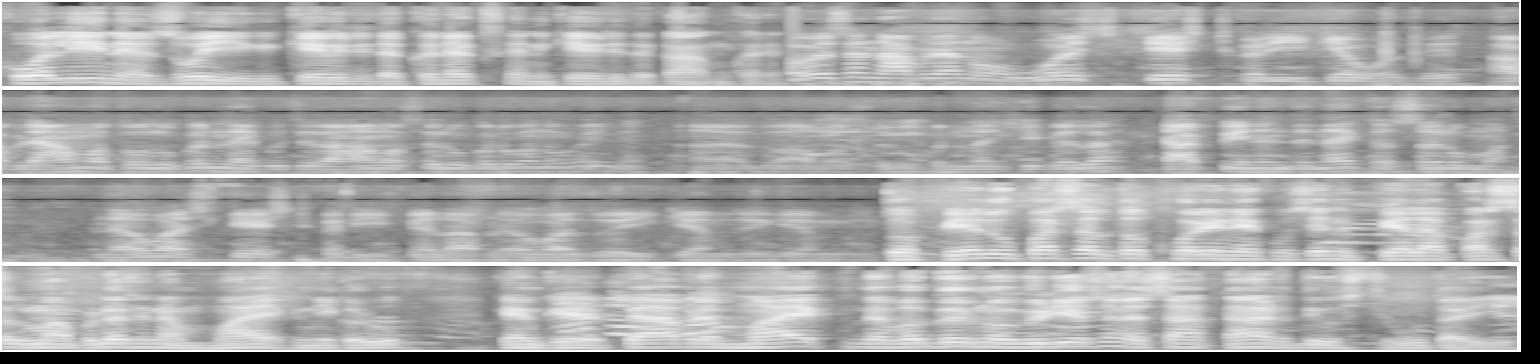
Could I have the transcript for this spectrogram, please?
ખોલીને જોઈએ કે કેવી રીતે કનેક્ટ થાય ને કેવી રીતે કામ કરે. હવે છે ને આપણે એનો વોઇસ ટેસ્ટ કરી કેવો છે. આપણે આમાં તો ઓલું કરી નાખ્યું છે આમાં શરૂ કરવાનું હોય ને? હા તો આમાં શરૂ કરી નાખીએ પેલા આપીને અંદર નાખ્યો શરૂમાં અને અવાજ ટેસ્ટ કરી પેલા આપણે અવાજ જોઈએ કેમ છે કેમ નહીં. તો પેલું પાર્સલ તો ખોલી નાખ્યું છે ને પેલા પાર્સલમાં આપણે છે ને માયક નીકળવું કેમ કે આપણે માયક ને વગરનો વીડિયો છે ને સાત આઠ દિવસથી ઉતારીએ.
